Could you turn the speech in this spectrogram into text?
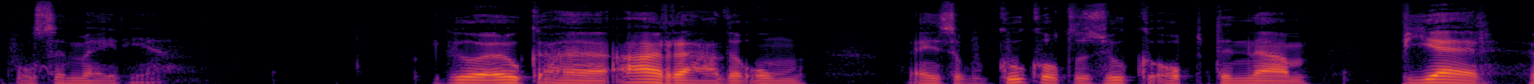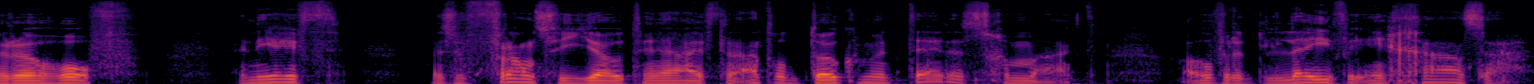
op onze media. Ik wil ook uh, aanraden om eens op Google te zoeken op de naam Pierre Rehoff. En die heeft, dat is een Franse Jood, en hij heeft een aantal documentaires gemaakt over het leven in Gaza.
